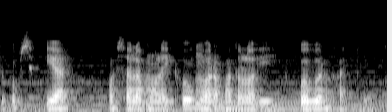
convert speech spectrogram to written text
Cukup sekian. Wassalamualaikum warahmatullahi wabarakatuh.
